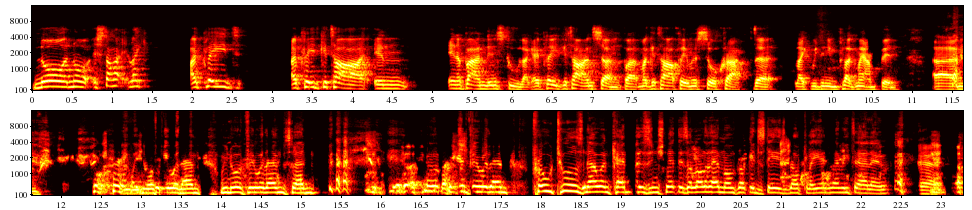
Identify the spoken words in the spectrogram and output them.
no, no, it started like I played I played guitar in in a band in school. Like I played guitar and sung, but my guitar playing was so crap that like we didn't even plug my amp in. Um, we know a few of them. We know a few of them, son. we know a few of them. Pro Tools now and Kempers and shit. There's a lot of them on fucking stage not playing. Let me tell you. Yeah.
